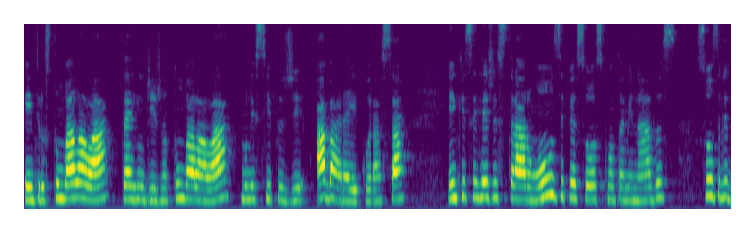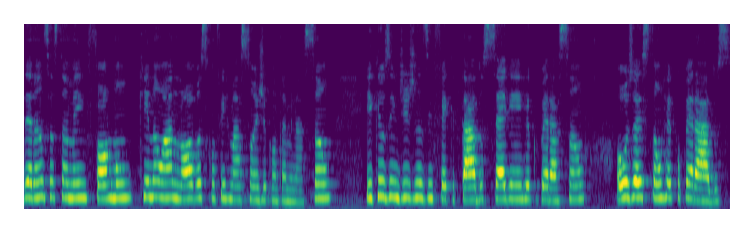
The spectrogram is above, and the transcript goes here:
entre os Tumbalalá, terra indígena Tumbalalá, municípios de Abaré e Curaçá, em que se registraram 11 pessoas contaminadas, suas lideranças também informam que não há novas confirmações de contaminação e que os indígenas infectados seguem em recuperação ou já estão recuperados,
